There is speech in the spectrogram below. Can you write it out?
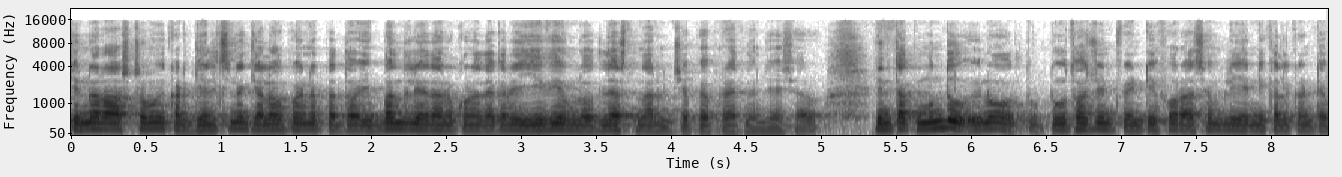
చిన్న రాష్ట్రం ఇక్కడ గెలిచినా గెలవకపోయినా పెద్ద ఇబ్బంది లేదనుకున్న దగ్గర ఈవీఎంలు వదిలేస్తున్నారని చెప్పే ప్రయత్నం చేశారు. ఇంతకు ముందు you know two thousand twenty four assembly ఎన్నికల కంటే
